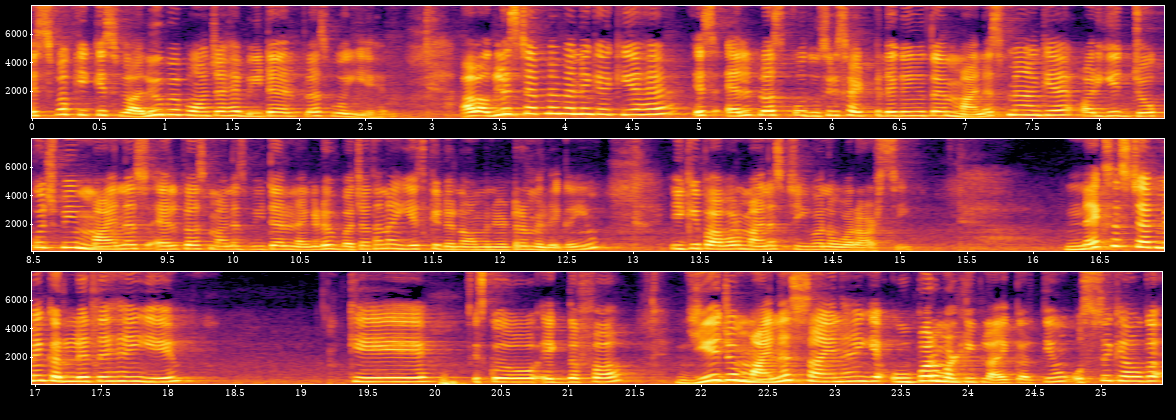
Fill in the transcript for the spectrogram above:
इस वक्त किस वैल्यू पे पहुँचा है? बीटा एल प्लस वो ये है। अब अगले स्टेप में मैंने क्या किया है? इस एल प्लस को दूसरी साइड पे ले गई हूँ तो माइनस में आ गया है और ये जो कुछ भी minus L plus minus beta L negative बचा था ना, ये इसके डिनोमिनेटर में ले गई हूँ। ई e की power minus T one over R C next step में कर लेते हैं ये। कि इसको एक दफ़ा, ये जो माइनस साइन है, ये ऊपर मल्टीप्लाई करती हूँ, उससे क्या होगा?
